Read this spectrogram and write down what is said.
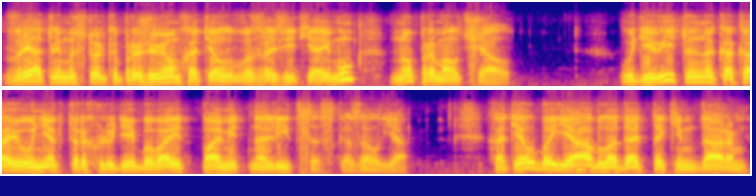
Вряд ли мы столько проживем, хотел возразить я ему, но промолчал. Удивительно, какая у некоторых людей бывает память на лица, сказал я. Хотел бы я обладать таким даром.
